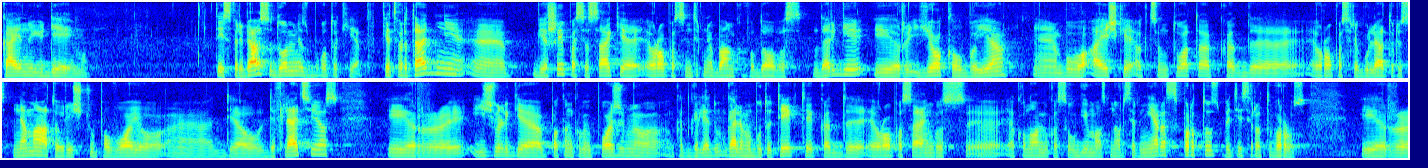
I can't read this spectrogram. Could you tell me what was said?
kainų judėjimu. Tai svarbiausi duomenys buvo tokie. Ketvirtadienį e, viešai pasisakė Europos centrinio banko vadovas Dargi ir jo kalboje e, buvo aiškiai akcentuota, kad Europos reguliatorius nemato ryškių pavojų dėl deflecijos ir išvelgia pakankamai požymių, kad galėtum, galima būtų teikti, kad ES e, ekonomikos augimas nors ir nėra spartus, bet jis yra tvarus. Ir e,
